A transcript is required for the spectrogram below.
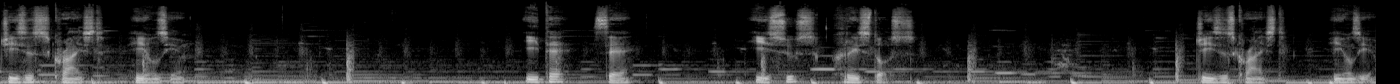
Jesus Christ heals you. Ite se Isus Christos. Jesus Christ heals you.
